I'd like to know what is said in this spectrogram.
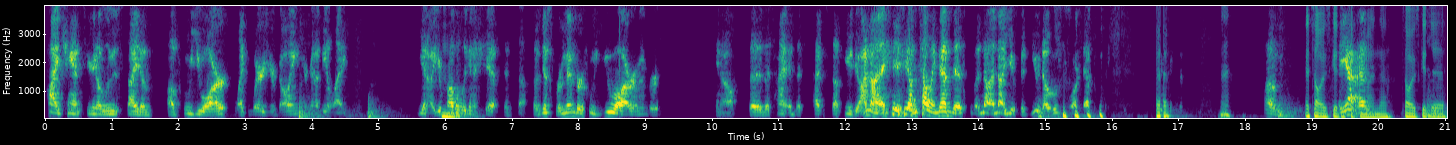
high chance you're going to lose sight of, of who you are, like where you're going. You're going to be like, you know, you're Mhm. probably going to shift and stuff. So just remember who you are. Remember, you know, the, the type, the type of stuff you do. I'm not, I'm telling them this, but not, not you, because you know who you are definitely. um, It's always good to Yeah, keep in mind, though. It's always good to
